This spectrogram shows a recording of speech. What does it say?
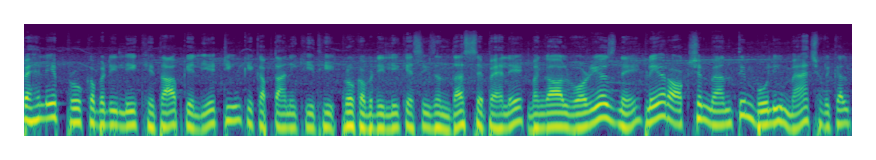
पहले प्रो कबड्डी लीग खिताब के लिए टीम की कप्तानी की थी। प्रो कबड्डी लीग के सीज़न दस ऐसी पहले बंगाल वॉरियर्स ने प्लेयर ऑक्शन में अंतिम बोली मैच विकल्प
